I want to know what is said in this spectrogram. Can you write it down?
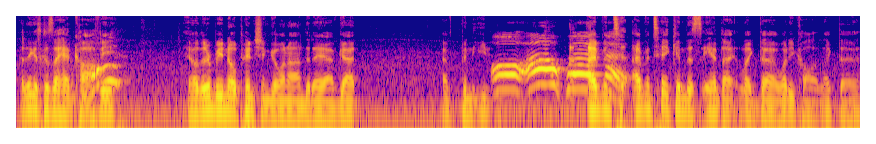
I think it's because I had coffee. You know, there'll be no pinching going on today. I've got, I've been eating. Oh, Albert! I've been t- I've been taking this anti like the what do you call it like the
